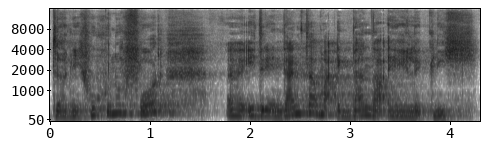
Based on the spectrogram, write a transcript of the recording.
daar niet goed genoeg voor. Uh, iedereen denkt dat, maar ik ben dat eigenlijk niet.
